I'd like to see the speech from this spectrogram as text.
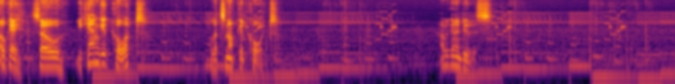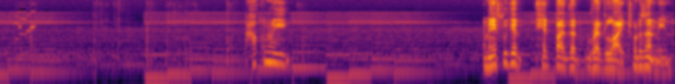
Okay, so you can get caught. Let's not get caught. How are we gonna do this? How can we... I mean, if we get hit by that red light, what does that mean?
